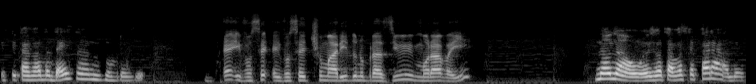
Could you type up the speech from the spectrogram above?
Eu fui casada há 10 anos no Brasil. É, e você, e você tinha um marido no Brasil e morava aí? Não, não, eu já estava separada.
